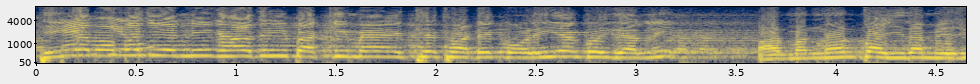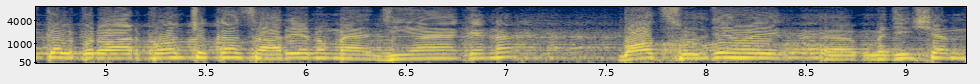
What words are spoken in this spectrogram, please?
ਠੀਕ ਹੈ ਬਾਬਾ. ਜੀ ਇੰਨੀ ਹਾਜ਼ਰੀ ਬਾਕੀ ਮੈਂ ਇੱਥੇ ਤੁਹਾਡੇ ਕੋਲ ਹੀ ਆ ਕੋਈ ਗੱਲ ਨਹੀਂ। ਔਰ ਮਨਮੋਹਨ ਭਾਜੀ ਦਾ ਮਿਊਜ਼ੀਕਲ ਪਰਿਵਾਰ ਪਹੁੰਚ ਚੁੱਕਾ ਸਾਰਿਆਂ ਨੂੰ ਮੈਂ ਜੀ ਆਇਆਂ ਕਹਿਣਾ ਬਹੁਤ ਸੁਲਝੇ ਹੋਏ ਮਜੀਸ਼ੀਅਨ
